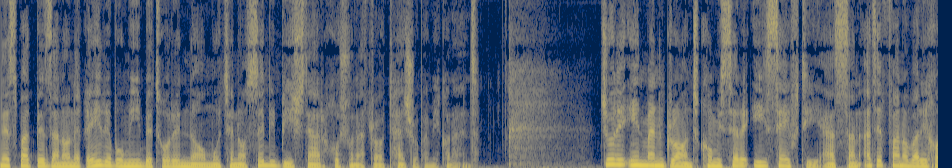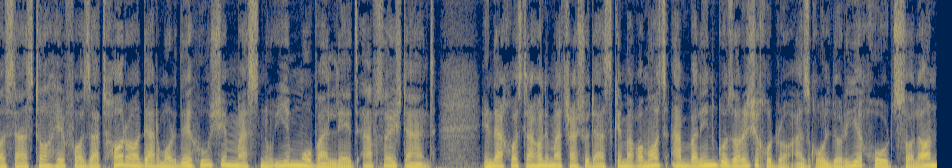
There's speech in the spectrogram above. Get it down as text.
نسبت به زنان غیر بومی به طور نامتناسبی بیشتر خشونت را تجربه می کنند. جولی اینمن گرانت کمیسر ای سیفتی از صنعت فناوری خواسته است تا حفاظت ها را در مورد هوش مصنوعی مولد افزایش دهند این درخواست در حال مطرح شده است که مقامات اولین گزارش خود را از قلدری خردسالان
